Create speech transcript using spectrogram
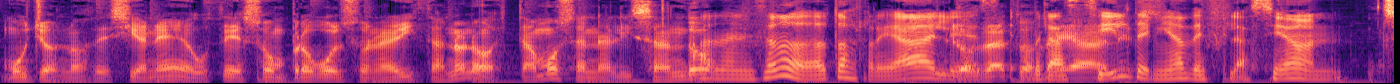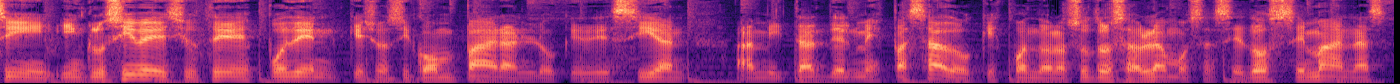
Muchos nos decían, eh, ustedes son pro-bolsonaristas. No, no, estamos analizando. Analizando datos reales. Brasil tenía deflación. Sí, inclusive si ustedes pueden, que ellos si comparan lo que decían a mitad del mes pasado, que es cuando nosotros hablamos hace dos semanas,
